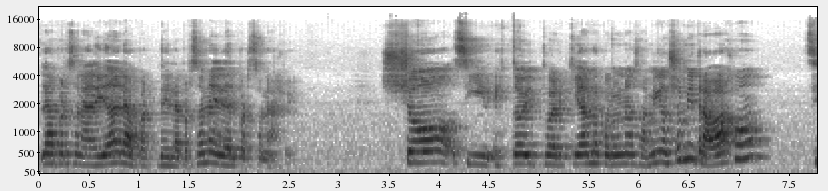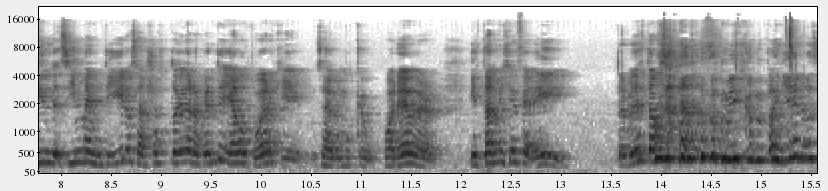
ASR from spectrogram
la personalidad de la, de la persona y del personaje. Yo, si estoy tuerqueando con unos amigos, yo mi trabajo sin, sin mentir, o sea, yo estoy de repente y hago twerking, o sea, como que whatever, y está mi jefe ahí. De repente estamos hablando con mis compañeros,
